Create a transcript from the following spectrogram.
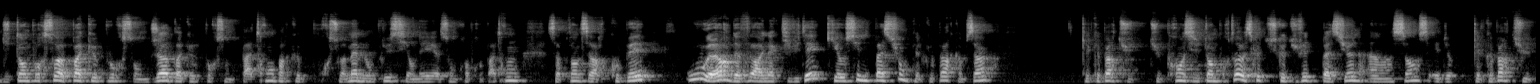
Du temps pour soi, pas que pour son job, pas que pour son patron, pas que pour soi-même non plus si on est son propre patron. C'est important de savoir couper. Ou alors de faire une activité qui est aussi une passion, quelque part, comme ça. Quelque part, tu, prends aussi du temps pour toi parce que ce que tu fais te passionne, a un sens, et de quelque part, tu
